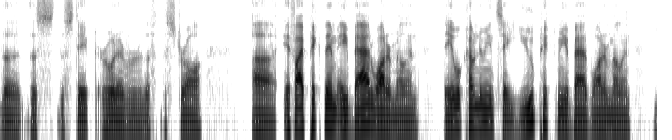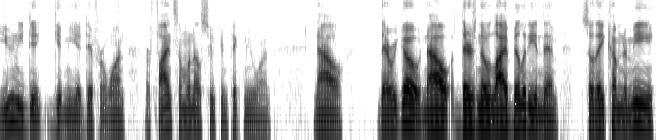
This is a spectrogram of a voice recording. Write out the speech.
the the the stick or whatever the the straw. Uh, if I pick them a bad watermelon, they will come to me and say, "You picked me a bad watermelon. You need to get me a different one, or find someone else who can pick me one." Now, there we go. Now there's no liability in them, so they come to me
